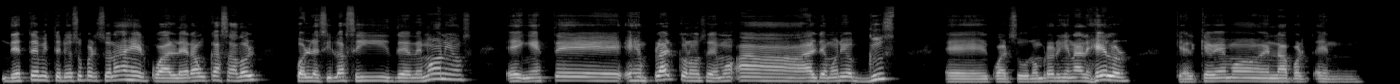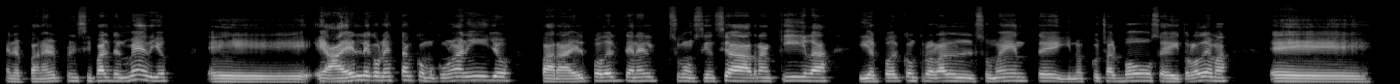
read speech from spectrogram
de este misterioso personaje, el cual era un cazador, por decirlo así, de demonios. En este ejemplar conocemos al demonio Goose, eh, el cual su nombre original es Hellor, que es el que vemos en, la, en, en el panel principal del medio. Eh, a él le conectan como con un anillo para él poder tener su conciencia tranquila y él poder controlar su mente y no escuchar voces y todo lo demás. Eh,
